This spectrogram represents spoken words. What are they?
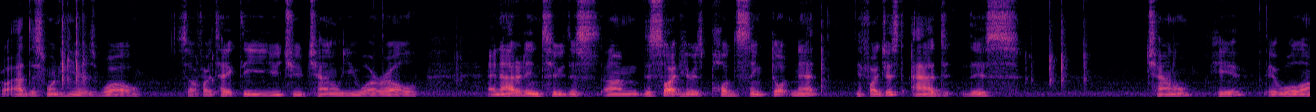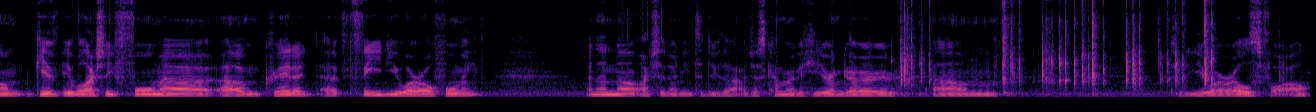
but I'll add this one here as well. So if I take the YouTube channel URL and add it into this um, this site here is podsync.net. If I just add this channel here, it will um, give it will actually form a um, create a, a feed URL for me. And then uh, I actually don't need to do that. I just come over here and go um, to the URLs file.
